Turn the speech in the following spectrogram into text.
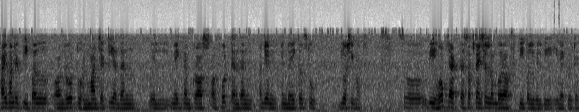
500 people on road to Hanuman Chatti, and then we'll make them cross on foot, and then again in vehicles to Joshimath. So we hope that a substantial number of people will be evacuated.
